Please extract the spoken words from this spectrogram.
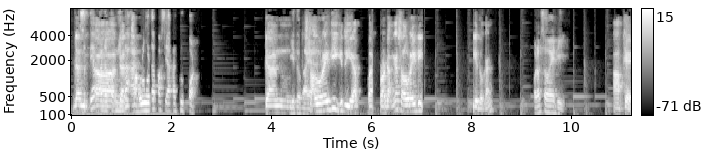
Dan setiap uh, ada eh, permintaan, selalu, kita pasti akan support. Dan gitu, Pak, selalu ready gitu ya. Produknya selalu ready, gitu kan? Produk selalu ready. Oke. Okay.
